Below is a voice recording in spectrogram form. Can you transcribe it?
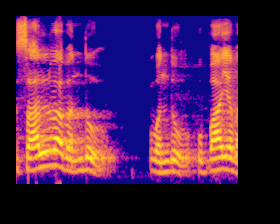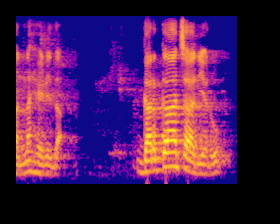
ಸಾಲ್ವ ಬಂದು ಒಂದು ಉಪಾಯವನ್ನ ಹೇಳಿದ. ಗರ್ಗಾಚಾರ್ಯರು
